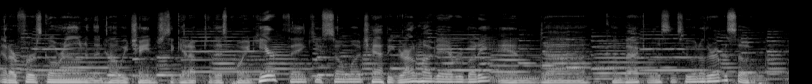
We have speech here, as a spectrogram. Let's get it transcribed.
at our first go round and then how we changed to get up to this point here. Thank you so much. Happy Groundhog Day, everybody, and uh, come back and listen to another episode.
